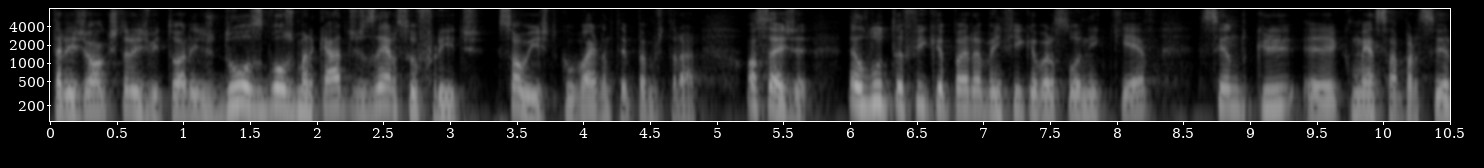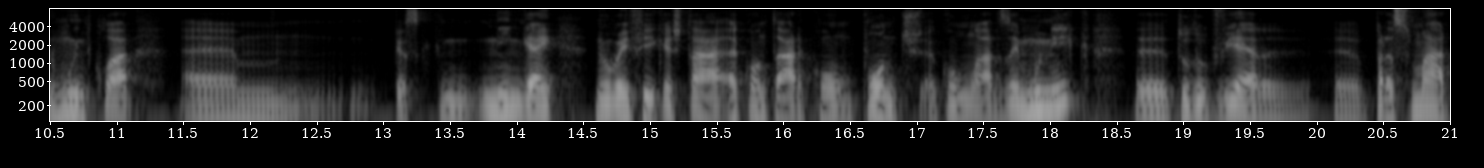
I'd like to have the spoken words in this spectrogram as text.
3 jogos, 3 vitórias, 12 gols marcados, 0 sofridos. Só isto que o Bayern tem para mostrar. Ou seja, a luta fica para Benfica, Barcelona e Kiev, sendo que uh, começa a aparecer muito claro. Um, penso que ninguém no Benfica está a contar com pontos acumulados em Munique. Uh, tudo o que vier uh, para somar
